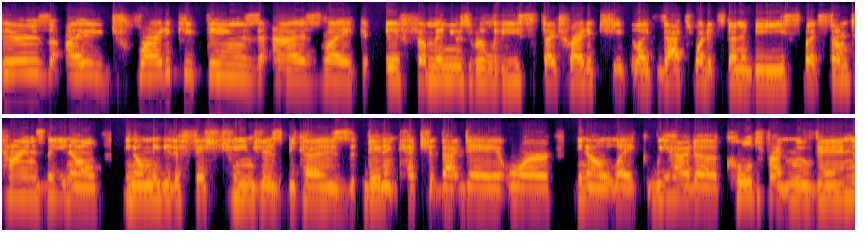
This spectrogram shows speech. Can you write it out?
there's i try to keep things as like if a menu's released i try to keep like that's what it's going to be but sometimes that you know you know maybe the fish changes because they didn't catch it that day or you know like we had a cold front move in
